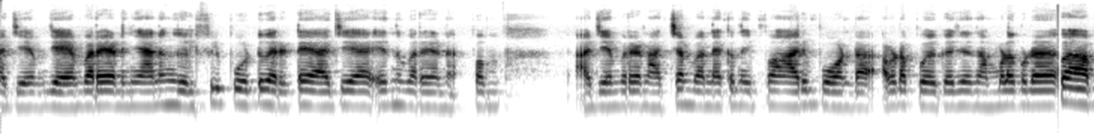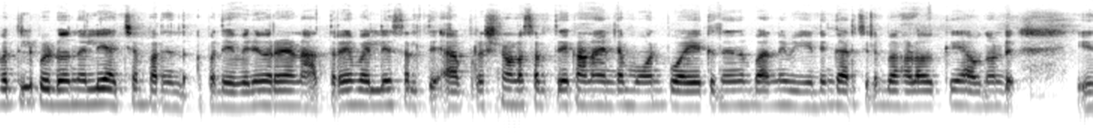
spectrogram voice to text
അജയൻ ജയൻ പറയാണ് ഞാനും ഗൾഫിൽ പോയിട്ട് വരട്ടെ അജയ എന്ന് പറയാണ്. അപ്പം അജയൻ പറയണം അച്ഛൻ പറഞ്ഞേക്കുന്നത് ഇപ്പോൾ ആരും പോകണ്ട അവിടെ പോയി കഴിഞ്ഞാൽ നമ്മളെ കൂടെ ആപത്തിൽ പെടുമെന്നല്ലേ അച്ഛൻ പറഞ്ഞത്. അപ്പോൾ ദേവന് പറയണം അത്രയും വലിയ സ്ഥലത്ത് പ്രശ്നമുള്ള സ്ഥലത്തേക്കാണ് എന്റെ മോൻ പോയേക്കുന്നതെന്ന് പറഞ്ഞ് വീണ്ടും കരച്ചിലും ബഹളമൊക്കെ ആവുന്നുണ്ട്. ഈ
